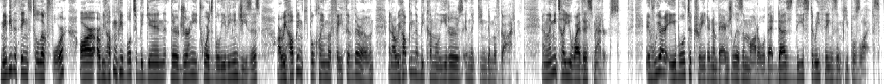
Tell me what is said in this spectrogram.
Maybe the things to look for are are we helping people to begin their journey towards believing in Jesus? Are we helping people claim a faith of their own? And are we helping them become leaders in the kingdom of God? And let me tell you why this matters if we are able to create an evangelism model that does these three things in people's lives,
